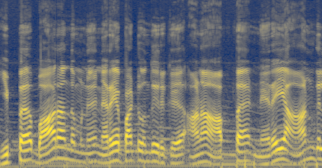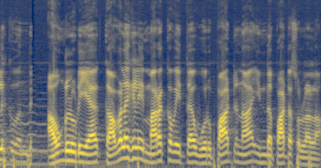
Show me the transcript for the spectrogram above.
இப்ப பாராந்தம்னு நிறைய பாட்டு வந்து இருக்கு. ஆனா அப்ப நிறைய ஆண்களுக்கு வந்து அவங்களுடைய கவலைகளை மறக்க வைத்த ஒரு பாட்டுனா இந்த பாட்டை சொல்லலாம்.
